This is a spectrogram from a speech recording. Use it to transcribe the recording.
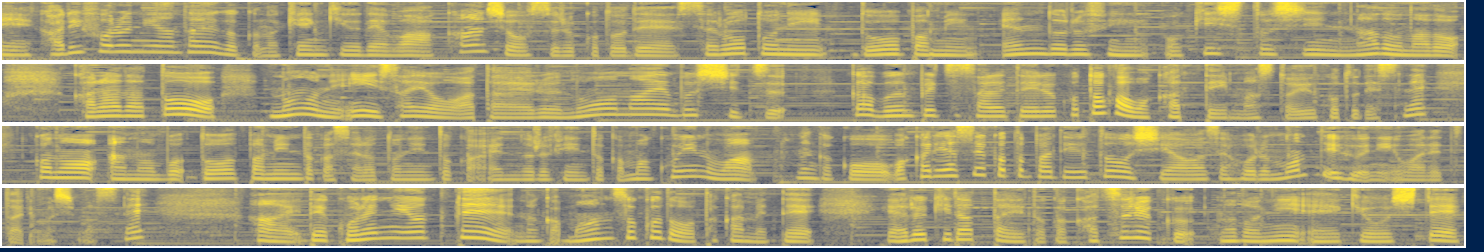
えー、カリフォルニア大学の研究では感謝をすることでセロトニンドーパミンエンドルフィンオキシトシンなどなど体と脳にいい作用を与える脳内物質が分泌されていることが分かっていますということですね。このあのドーパミンとかセロトニンとかエンドルフィンとか、まあ、こういうのはなんかこう分かりやすい言葉で言うと幸せホルモンっていう風に言われてたりもしますね。はい。でこれによってなんか満足度を高めてやる気だったりとか活力などに影響して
